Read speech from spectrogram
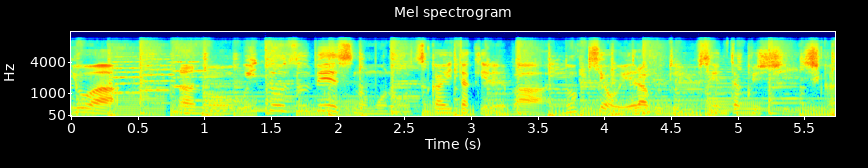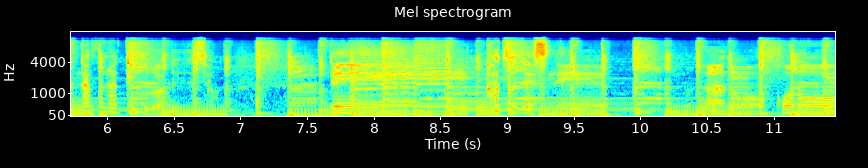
要はあの Windows ベースのものを使いたければ Nokia を選ぶという選択肢しかなくなってくるわけですよ。でかつですねあのこの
